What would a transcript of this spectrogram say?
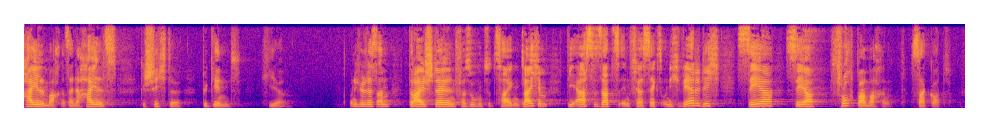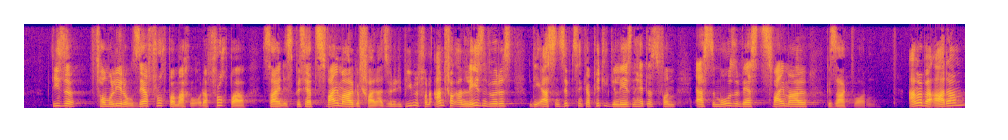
heil machen. Seine Heilsgeschichte beginnt hier. Und ich will das an drei Stellen versuchen zu zeigen. Gleich im die erste Satz in Vers 6. Und ich werde dich sehr, sehr fruchtbar machen, sagt Gott. Diese Formulierung, sehr fruchtbar machen oder fruchtbar sein, ist bisher zweimal gefallen. Also wenn du die Bibel von Anfang an lesen würdest und die ersten 17 Kapitel gelesen hättest von 1. Mose, wäre es zweimal gesagt worden. Einmal bei Adam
